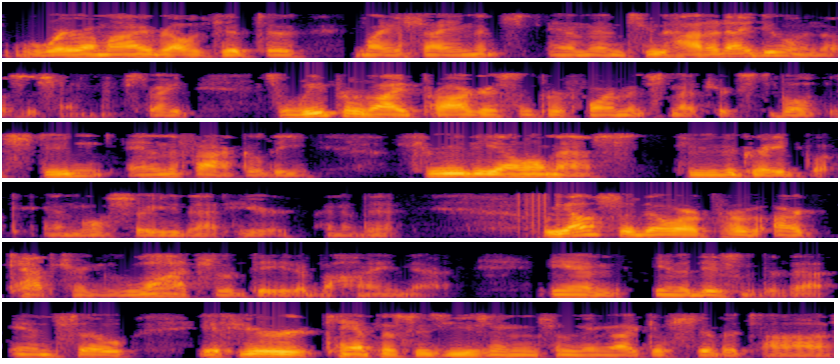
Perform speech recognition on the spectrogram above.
Where am I relative to my assignments? And then two, how did I do on those assignments, right? So we provide progress and performance metrics to both the student and the faculty through the LMS, through the gradebook, and we'll show you that here in a bit. We also, though, are, are capturing lots of data behind that and in addition to that. And so if your campus is using something like a Civitas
